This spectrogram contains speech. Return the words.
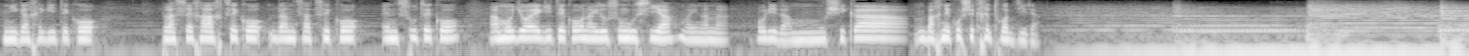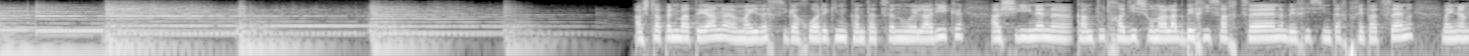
Nigak egiteko, plazera hartzeko, dantzatzeko, entzuteko, amoioa egiteko nahi duzun guzia, baina Hori da, musika barneko sekretuak dira. Astapen batean, maider zigajoarekin kantatzen nuelarik, hasi ginen eh, kantu tradizionalak behiz hartzen, behiz interpretatzen, baina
